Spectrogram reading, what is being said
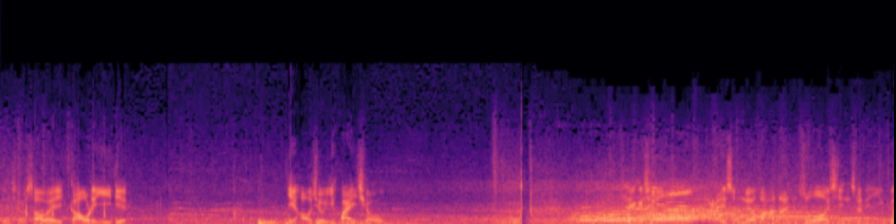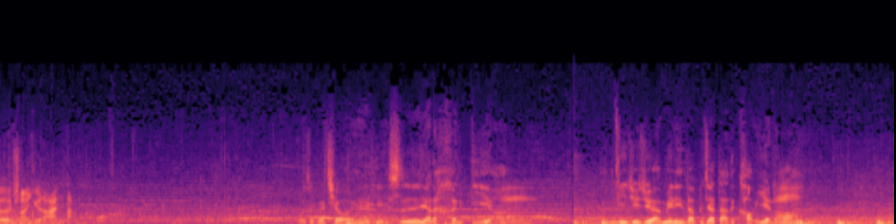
这球稍微高了一点，一好球一坏球。这个球二垒手没有把它拦住，形成了一个穿越的安打。我这个球也也是压得很低啊。嗯。第一局就要面临到比较大的考验了啊！啊，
